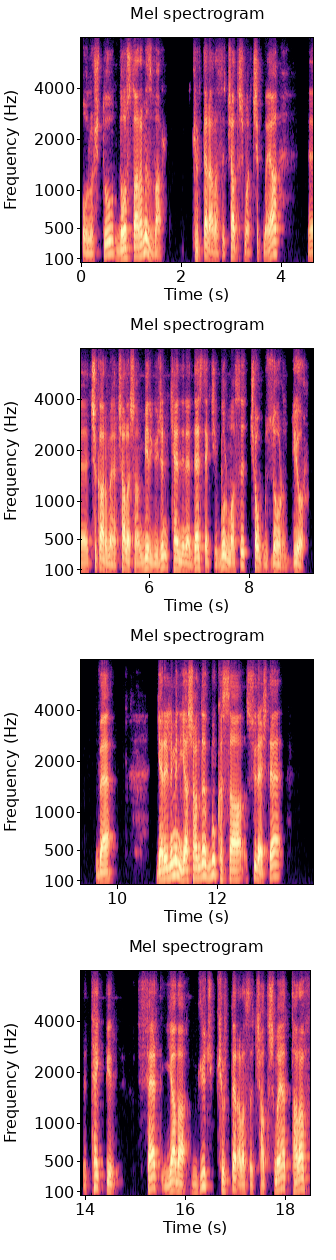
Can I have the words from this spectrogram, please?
oluştu. Dostlarımız var. Kürtler arası çatışma çıkmaya e, çıkarmaya çalışan bir gücün kendine destekçi bulması çok zor diyor ve gerilimin yaşandığı bu kısa süreçte tek bir fert ya da güç Kürtler arası çatışmaya taraf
